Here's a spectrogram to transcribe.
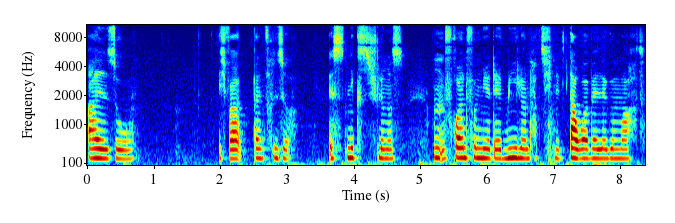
Also. Ich war beim Friseur. Ist nichts Schlimmes. Und ein Freund von mir, der Milan, hat sich eine Dauerwelle gemacht.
